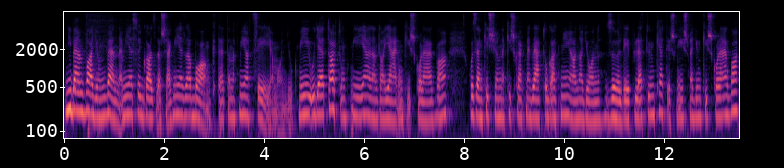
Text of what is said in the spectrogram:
miben vagyunk benne, mi ez, hogy gazdaság, mi ez a bank, tehát annak mi a célja mondjuk. Mi ugye tartunk, mi állandóan járunk iskolákba, hozzánk is jönnek iskolák meglátogatni a nagyon zöld épületünket, és mi is megyünk iskolákba,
